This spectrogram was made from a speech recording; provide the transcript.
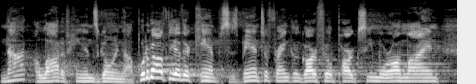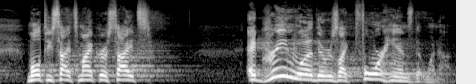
Not a lot of hands going up. What about the other campuses? Banta, Franklin, Garfield Park, Seymour Online, multi sites, micro sites? At Greenwood, there was like four hands that went up.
